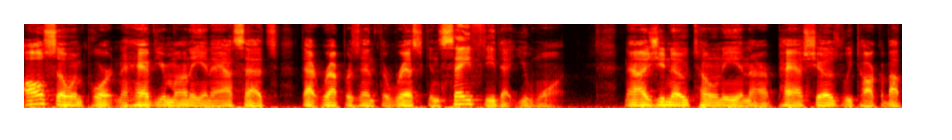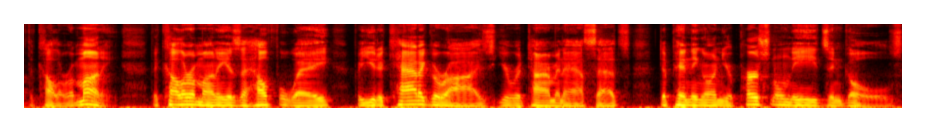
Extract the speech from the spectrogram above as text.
also important to have your money and assets that represent the risk and safety that you want. Now, as you know, Tony, in our past shows, we talk about the color of money. The color of money is a helpful way for you to categorize your retirement assets depending on your personal needs and goals.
